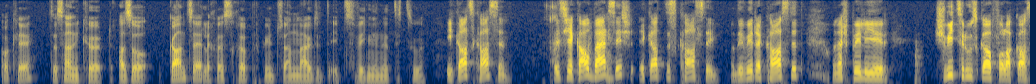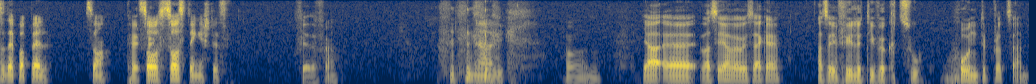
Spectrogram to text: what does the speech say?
Okay, das habe ich gehört. Also, ganz ehrlich, wenn sich jemand beim Can meldet, ich zwinge nicht dazu. Ich gehe ins Casting. Es ist egal, wer es ist, ich gehe das Casting. Und ich werde gecastet und dann spiele ich Schweizer Ausgabe von La Casa de Papel. So, Perfekt, so, so das Ding ist das. auf jeden Fall. Ja, lieb. Und ja, äh, was ich auch wollte sagen, also ich fühle dich wirklich zu 100%.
